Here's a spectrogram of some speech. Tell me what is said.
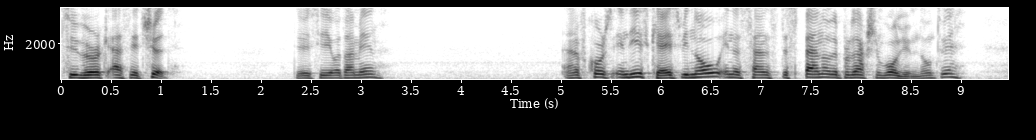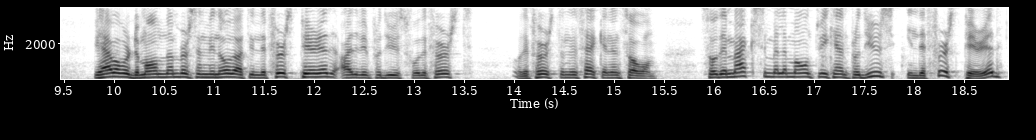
to work as it should. Do you see what I mean? And of course, in this case, we know in a sense the span of the production volume, don't we? We have our demand numbers and we know that in the first period either we produce for the first or the first and the second and so on. So the maximal amount we can produce in the first period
